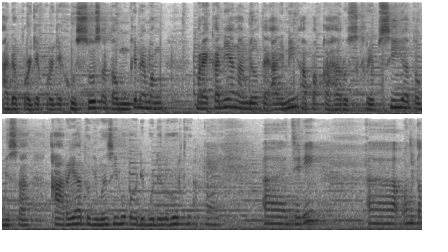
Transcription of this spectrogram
ada proyek-proyek khusus atau mungkin emang mereka nih yang ngambil TA ini apakah harus skripsi atau bisa karya atau gimana sih bu kalau di Budi Luhur tuh? Oke, Eh, jadi eh, untuk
